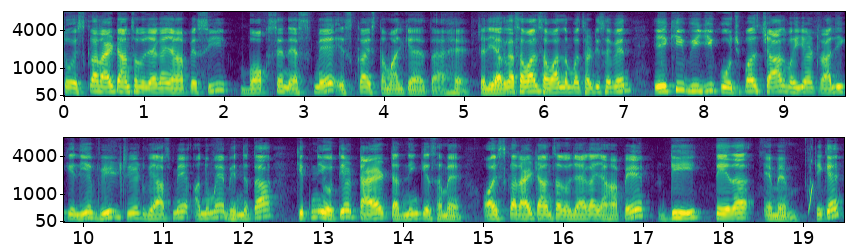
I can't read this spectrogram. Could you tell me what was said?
तो इसका राइट आंसर हो जाएगा यहाँ पे सी बॉक्सन एस में इसका इस्तेमाल किया जाता है. चलिए अगला सवाल सवाल नंबर थर्टी सेवन एक ही वीजी कोच पर चार भैया ट्राली के लिए व्हील ट्रेड व्यास में अनुमय भिन्नता कितनी होती है? टायर टर्निंग के समय। और इसका राइट आंसर हो जाएगा यहाँ पे डी तेरह एम एम ठीक है?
